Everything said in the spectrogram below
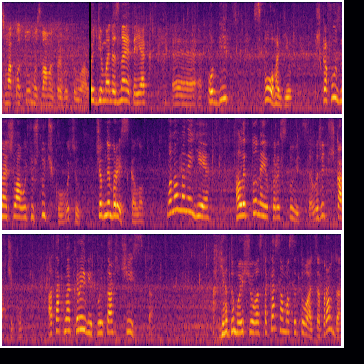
смакоту ми з вами приготували. Сьогодні в мене, знаєте, як е, обід спогадів. В шкафу знайшла оцю штучку, оцю, щоб не бризкало. Воно в мене є, але хто нею користується? Лежить в шкафчику. А так на криві плита чиста. Я думаю, що у вас така сама ситуація, правда?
